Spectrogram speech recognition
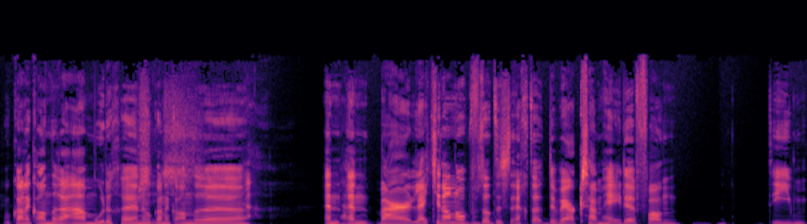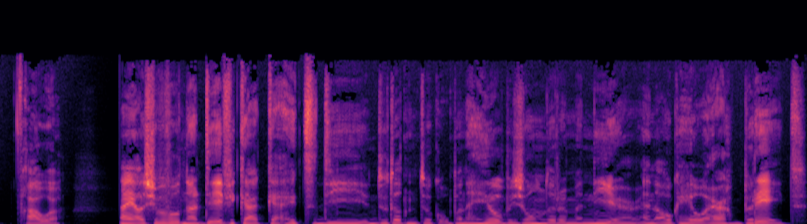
Hoe kan ik anderen aanmoedigen en hoe kan ik anderen... En, Ja. en waar let je dan op? Of Dat is echt de werkzaamheden van die vrouwen. Nou ja, als je bijvoorbeeld naar Devika kijkt, die doet dat natuurlijk op een heel bijzondere manier en ook heel erg breed.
